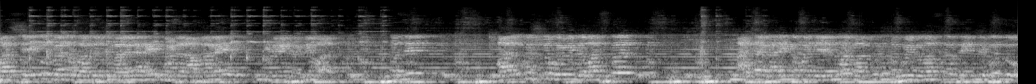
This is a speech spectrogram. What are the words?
पाचशे एक रुपयाचं पारितोषिक आलेलं आहे म्हणजे आभार आहे. धन्यवाद. तसेच बालकृष्ण गोविंद भास्कर आजच्या कार्यक्रमाचे यजमान बालकृष्ण गोविंद भास्कर त्यांचे बंधू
